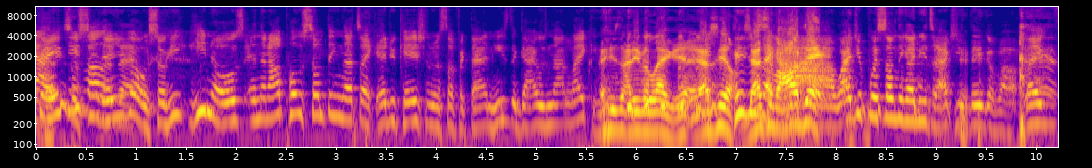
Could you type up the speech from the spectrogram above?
Okay, yeah, so he see, there follows you it. go. So he he knows, and then I'll post something that's like educational and stuff like that, and he's the guy who's not liking. it. He's not even liking. it. Yeah, that's him. He's That's just him like, all "Ah, day. Why'd you put something I need to actually think about? Like,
